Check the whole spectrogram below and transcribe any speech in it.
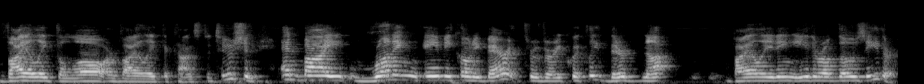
violate the law or violate the Constitution. And by running Amy Coney Barrett through very quickly, they're not violating either of those either.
